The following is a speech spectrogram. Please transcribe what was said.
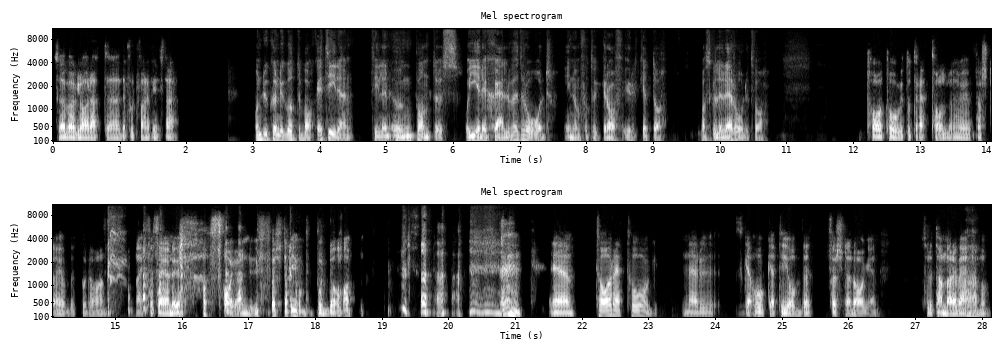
Så jag är bara glad att det fortfarande finns där. Om du kunde gå tillbaka i tiden till en ung Pontus och ge dig själv ett råd inom fotografyrket då? Vad skulle det rådet vara? Ta tåget åt rätt håll. eh, Första jobbet på dagen. Nej, vad säger jag nu? Vad sa jag nu? Första jobbet på dagen. Eh, ta rätt tåg när du ska åka till jobbet första dagen. Så du hamnar i Värnamo.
